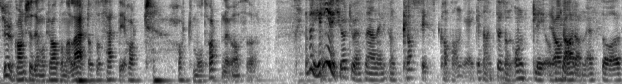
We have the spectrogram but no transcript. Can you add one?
tror kanskje demokratene har lært oss å sette de hardt, hardt mot hardt nå. altså. Ja, for Hillary kjørte jo en sånn en sånn klassisk kampanje. ikke sant? Det er sånn Ordentlig og Ja. forklarende. og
